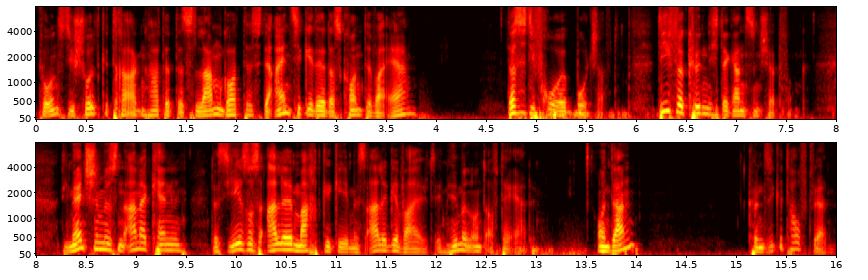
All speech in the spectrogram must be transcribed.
für uns die Schuld getragen hatte, das Lamm Gottes, der Einzige, der das konnte, war er. Das ist die frohe Botschaft. Die verkündigt der ganzen Schöpfung. Die Menschen müssen anerkennen, dass Jesus alle Macht gegeben ist, alle Gewalt im Himmel und auf der Erde. Und dann können sie getauft werden.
